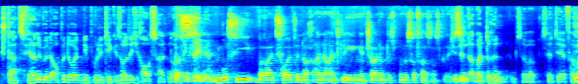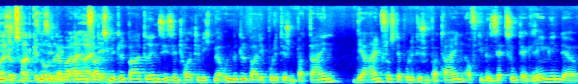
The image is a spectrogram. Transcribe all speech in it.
Staatsferne würde auch bedeuten, die Politik soll sich raushalten aus den Das Gremien. muss sie bereits heute nach einer einschlägigen Entscheidung des Bundesverfassungsgerichts. Die sind aber drin im ZDF-Verwaltungsrat genauso sind wie aber allenfalls mittelbar drin. Sie sind heute nicht mehr unmittelbar die politischen Parteien. Der Einfluss der politischen Parteien auf die Besetzung der Gremien der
